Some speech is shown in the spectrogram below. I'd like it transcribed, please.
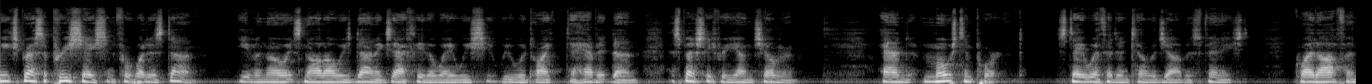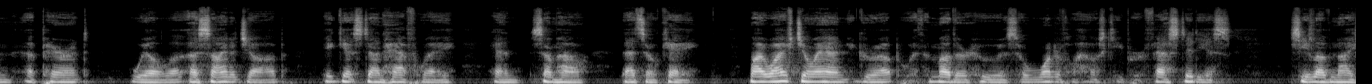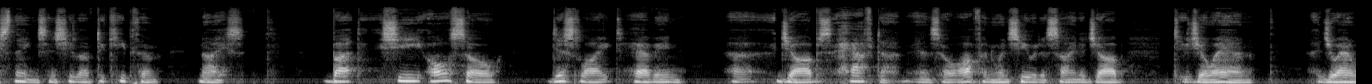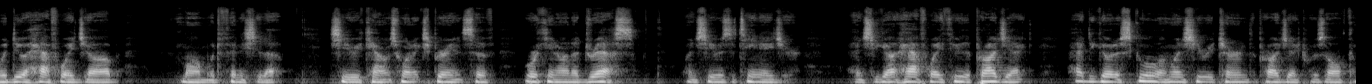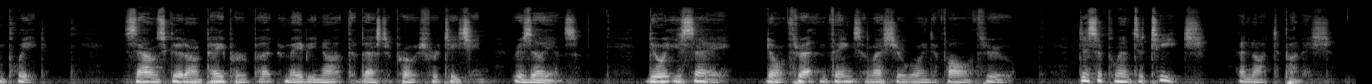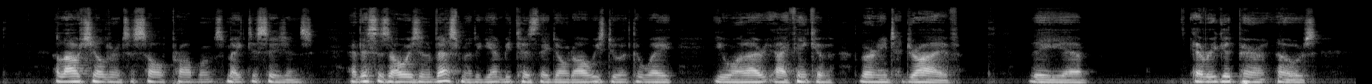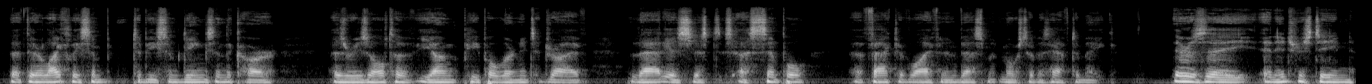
We express appreciation for what is done, even though it's not always done exactly the way we should, we would like to have it done, especially for young children. And most important, stay with it until the job is finished. Quite often, a parent will uh, assign a job, it gets done halfway, and somehow that's okay. My wife Joanne grew up with a mother who was a wonderful housekeeper, fastidious. She loved nice things and she loved to keep them nice. But she also disliked having uh, jobs half done. And so often when she would assign a job to Joanne, Joanne would do a halfway job, mom would finish it up. She recounts one experience of working on a dress when she was a teenager, and she got halfway through the project, had to go to school, and when she returned, the project was all complete. Sounds good on paper, but maybe not the best approach for teaching resilience. Do what you say. Don't threaten things unless you're willing to follow through. Discipline to teach and not to punish. Allow children to solve problems, make decisions, and this is always an investment again because they don't always do it the way you want. I, I think of learning to drive. The uh, every good parent knows that there are likely some to be some dings in the car as a result of young people learning to drive. That is just a simple a fact of life and investment most of us have to make. There is a an interesting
